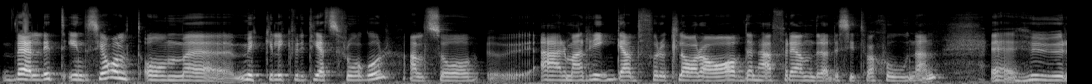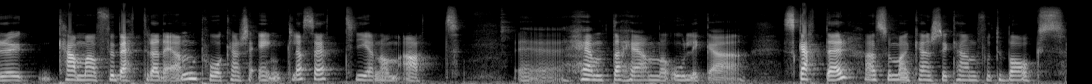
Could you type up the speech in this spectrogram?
väldigt initialt om eh, mycket likviditetsfrågor, alltså eh, är man riggad för att klara av den här förändrade situationen? Eh, hur kan man förbättra den på kanske enkla sätt genom att eh, hämta hem olika skatter, alltså man kanske kan få tillbaks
